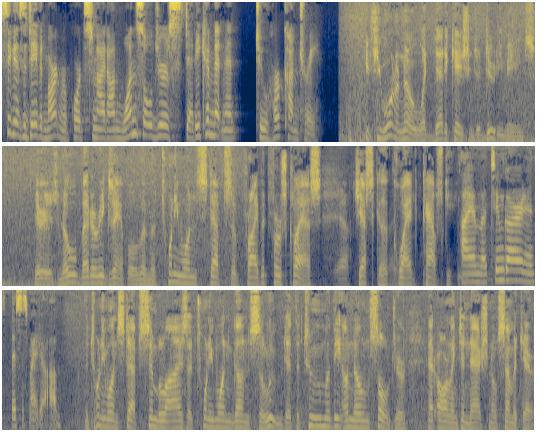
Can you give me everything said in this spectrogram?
CBS's David Martin reports tonight on one soldier's steady commitment to her country. If you want to know what dedication to duty means, there is no better example than the 21 steps of Private First Class yeah. Jessica Kwiatkowski. I am a tomb guard, and this is my job. The 21 steps symbolize a 21 gun salute at the tomb of the unknown soldier at Arlington National Cemetery,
